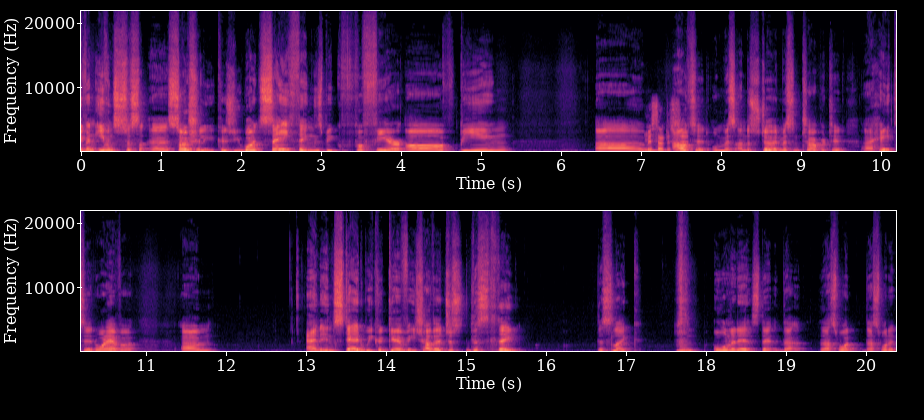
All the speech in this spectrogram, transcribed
even even so, uh, socially because you won't say things be- for fear of being um, Misunderstood. outed or misunderstood, misinterpreted, uh, hated, whatever. Um, and instead, we could give each other just this thing, this like all it is. That that that's what that's what it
